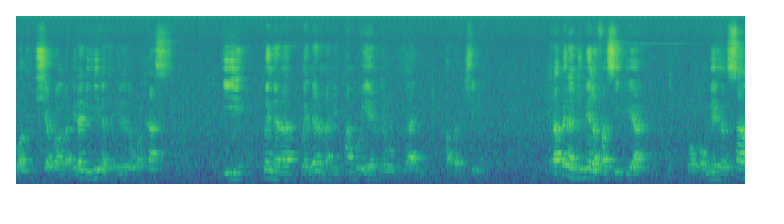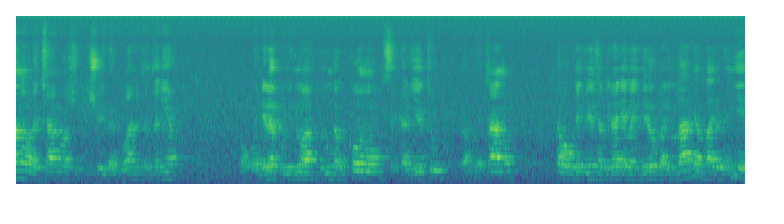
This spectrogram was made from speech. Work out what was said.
kuhakikisha kwamba miradi hii inatekelezwa kwa kasi ili kuendana na mipango yenu ya uwekezaji hapa nchini. Napenda nitumie nafasi hii pia kuwapongeza sana wanachama wa shirikisho hili la viwanda Tanzania kwa kuendelea kuinua kuunga mkono serikali yetu awamu ya tano kama kutekeleza miradi ya maendeleo mbalimbali ambayo na nyie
